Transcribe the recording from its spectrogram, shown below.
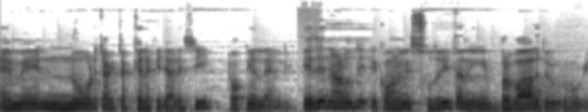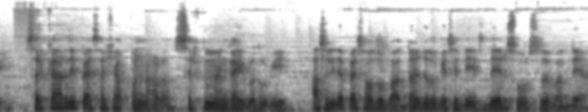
ਐਵੇਂ ਨੋਟ ਚੱਕ ਚੱਕ ਕੇ ਲੈ ਕੇ ਜਾ ਰਹੇ ਸੀ ਟੌਫੀਆਂ ਲੈਣ ਲਈ। ਇਹਦੇ ਨਾਲ ਉਹਦੀ ਇਕਨੋਮੀ ਸੁਧਰੀ ਤਾਂ ਨਹੀਂ, ਬਰਬਾਦ ਜ਼ਰੂਰ ਹੋ ਗਈ। ਸਰਕਾਰ ਦੇ ਪੈਸਾ ਛਾਪਣ ਨਾਲ ਸਿਰਫ ਮਹਿੰਗਾਈ ਵਧੂਗੀ। ਅਸਲੀ ਤਾਂ ਪੈਸਾ ਉਦੋਂ ਵੱਧਦਾ ਜਦੋਂ ਕਿਸੇ ਦੇਸ਼ ਦੇ ਰਿਸੋਰਸਸ ਵਧਦੇ ਆ।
